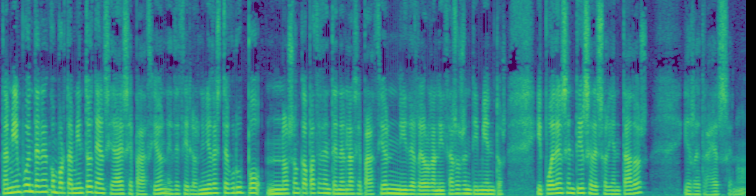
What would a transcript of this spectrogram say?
También pueden tener comportamientos de ansiedad de separación, es decir, los niños de este grupo no son capaces de entender la separación ni de reorganizar sus sentimientos y pueden sentirse desorientados y retraerse. ¿no?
